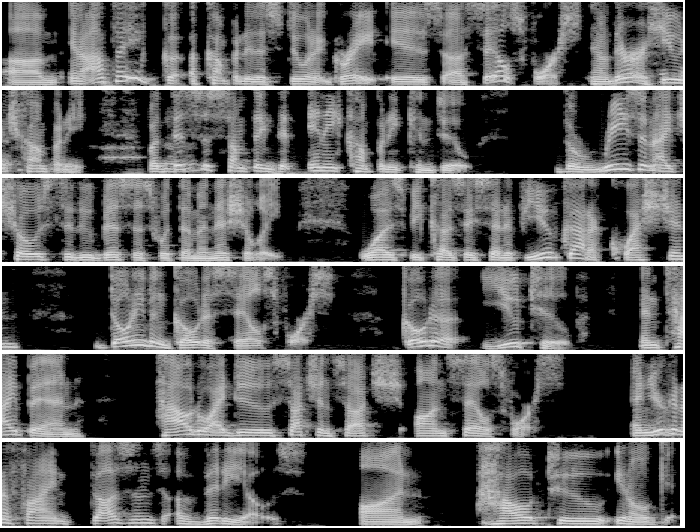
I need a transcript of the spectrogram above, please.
um, and I'll tell you a company that's doing it great is uh, Salesforce. Now they're a huge company, but mm-hmm. this is something that any company can do. The reason I chose to do business with them initially was because they said if you've got a question, don't even go to Salesforce. Go to YouTube and type in, how do I do such and such on Salesforce? And you're going to find dozens of videos on how to, you know, get,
